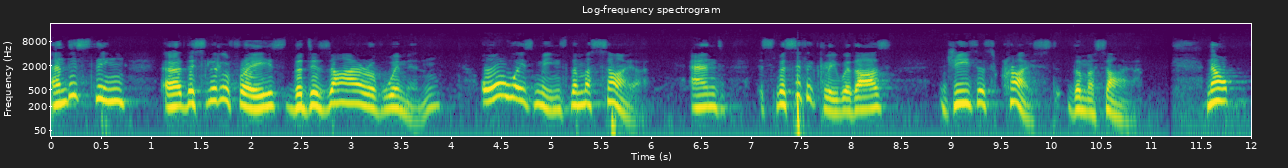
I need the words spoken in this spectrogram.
and this thing, uh, this little phrase, the desire of women, always means the Messiah, and specifically with us, Jesus Christ, the Messiah. Now,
